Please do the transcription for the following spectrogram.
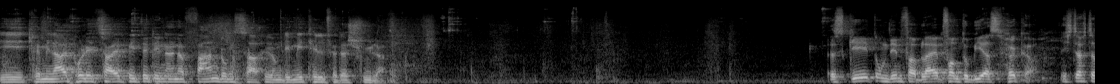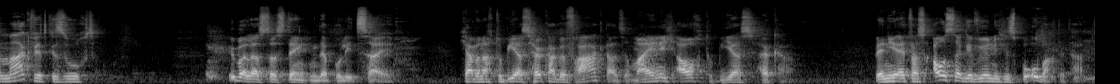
Die Kriminalpolizei bittet in einer Fahndungssache um die Mithilfe der Schüler. Es geht um den Verbleib von Tobias Höcker. Ich dachte, Mark wird gesucht. Überlass das Denken der Polizei. Ich habe nach Tobias Höcker gefragt, also meine ich auch Tobias Höcker. Wenn ihr etwas Außergewöhnliches beobachtet habt,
